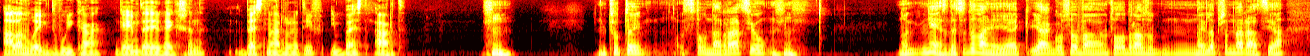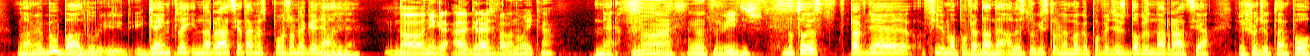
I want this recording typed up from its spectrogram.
Alan Wake 2, Game Direction, Best Narrative i Best Art. Tutaj z tą narracją. No nie, zdecydowanie. Jak ja głosowałem, to od razu najlepsza narracja. Dla mnie był Baldur i, i gameplay i narracja tam jest połączone genialnie. No, nie gra, ale grałeś w Alan Wake'a? Nie. No, no to widzisz. No to jest pewnie film opowiadany, ale z drugiej strony mogę powiedzieć, że dobrze narracja, jeżeli chodzi o tempo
